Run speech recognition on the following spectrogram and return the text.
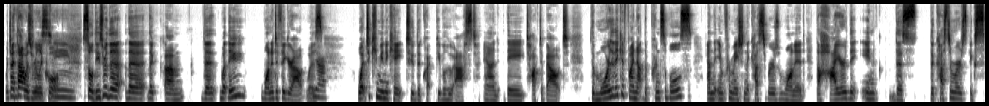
which I thought was really cool. So these were the the the um the what they wanted to figure out was Yeah. what to communicate to the people who asked and they talked about the more that they could find out the principles and the information the customers wanted the higher the in this the customers ex-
